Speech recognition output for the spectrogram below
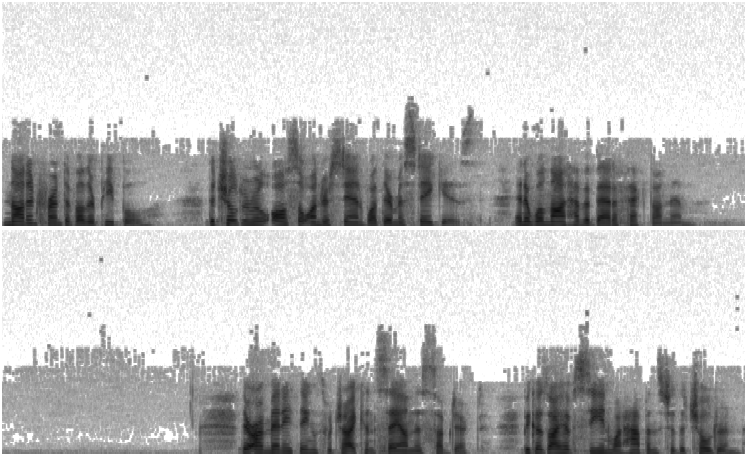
not in front of other people, the children will also understand what their mistake is, and it will not have a bad effect on them. There are many things which I can say on this subject, because I have seen what happens to the children.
